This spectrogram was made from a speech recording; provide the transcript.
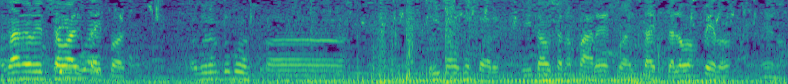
Magkano rin sa wild type, boss? Ano lang to boss? Ah, 3,000 pare. 3,000 ang pares, wild type, dalawang pero. Ayan, oh.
